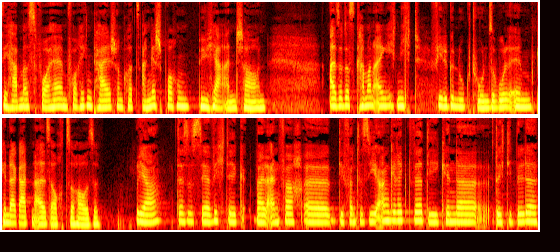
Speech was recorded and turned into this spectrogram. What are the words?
Sie haben es vorher im vorigen Teil schon kurz angesprochen, Bücher anschauen. Also das kann man eigentlich nicht viel genug tun, sowohl im Kindergarten als auch zu Hause. Ja, das ist sehr wichtig, weil einfach äh, die Fantasie angeregt wird, die Kinder durch die Bilder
